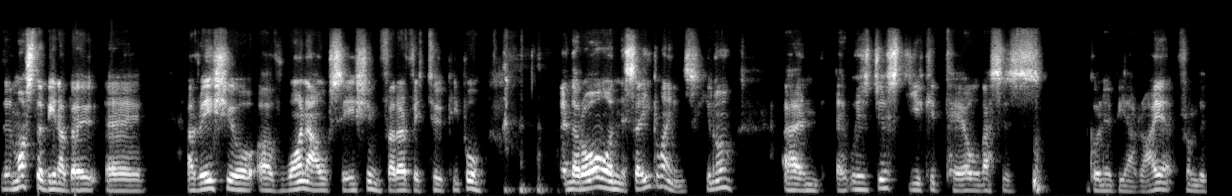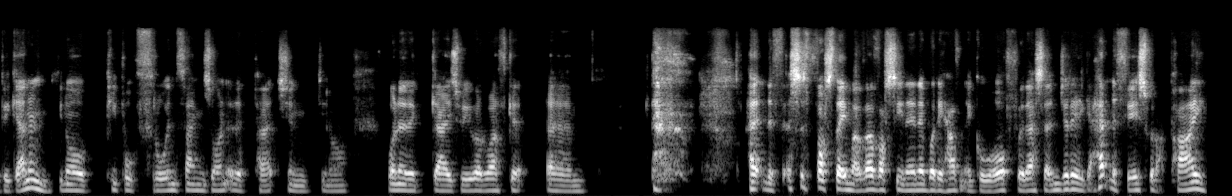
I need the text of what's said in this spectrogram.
there must have been about uh, a ratio of one Alsatian for every two people, and they're all on the sidelines, you know. And it was just you could tell this is going to be a riot from the beginning. You know, people throwing things onto the pitch, and you know, one of the guys we were with get. Um, hitting the, this is the first time I've ever seen anybody having to go off with this injury. Get hit in the face with a pie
